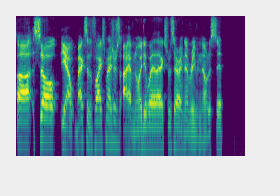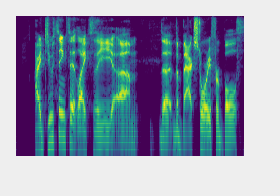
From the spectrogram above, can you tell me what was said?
Uh, so yeah, back to the Flag Smashers. I have no idea why that X was there. I never even noticed it. I do think that like the um, the the backstory for both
